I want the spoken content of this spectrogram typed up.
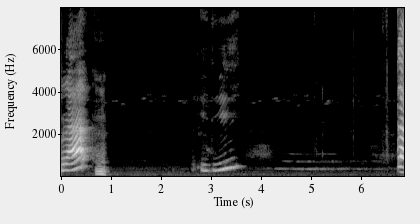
రా మ్మ్. ఇది త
